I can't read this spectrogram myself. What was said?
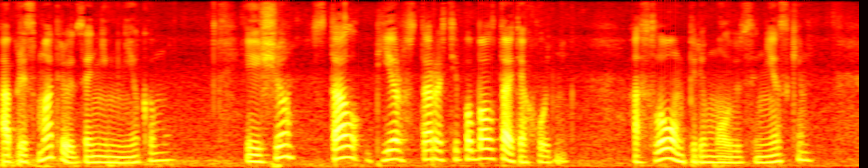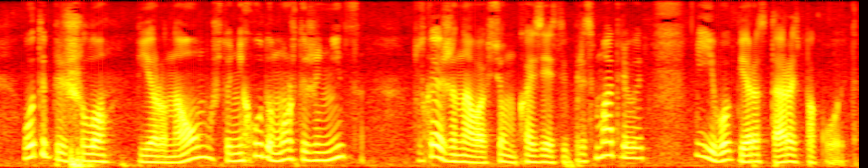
А присматривать за ним некому. И еще стал Пьер в старости поболтать охотник а словом перемолвиться не с кем. Вот и пришло Пьеру на ум, что не худо может и жениться. Пускай жена во всем хозяйстве присматривает, и его Пьера старость покоит.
